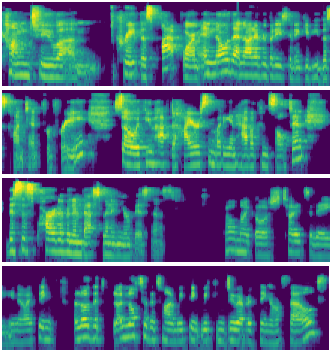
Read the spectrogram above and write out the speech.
come to um, create this platform and know that not everybody's going to give you this content for free. So if you have to hire somebody and have a consultant, this is part of an investment in your business. Oh my gosh, totally. You know, I think a lot of the a lot of the time we think we can do everything ourselves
